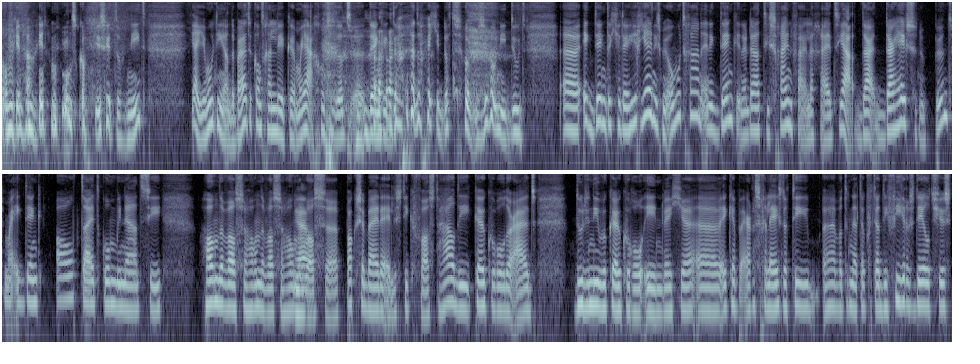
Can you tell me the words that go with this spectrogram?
of je nou in een mondkapje zit of niet. Ja, je moet niet aan de buitenkant gaan likken. Maar ja, goed, dat eh, denk ik dat, dat je dat sowieso niet doet. Eh, ik denk dat je er hygiënisch mee om moet gaan. En ik denk inderdaad die schijnveiligheid. Ja, daar, daar heeft ze een punt. Maar ik denk altijd combinatie. Handen wassen, handen wassen, handen Ja. wassen. Pak ze bij de elastiek vast. Haal die keukenrol eruit. Doe de nieuwe keukenrol in, weet je. Eh, ik heb ergens gelezen dat die, eh, wat ik net ook vertelde, die virusdeeltjes,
